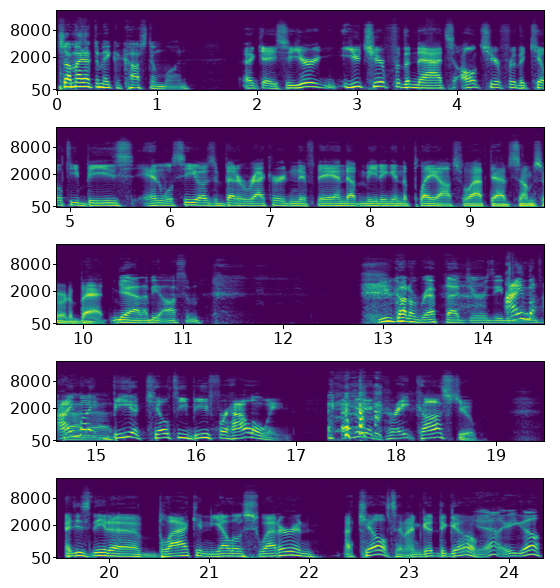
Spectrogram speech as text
so I might have to make a custom one. Okay, so you're you cheer for the Nats, I'll cheer for the Kilty Bees, and we'll see who has a better record. And if they end up meeting in the playoffs, we'll have to have some sort of bet. Yeah, that'd be awesome. you got to rep that jersey. Man. I'm I might be a Kilty Bee for Halloween. That'd be a great costume. I just need a black and yellow sweater and a kilt, and I'm good to go. Yeah, there you go.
